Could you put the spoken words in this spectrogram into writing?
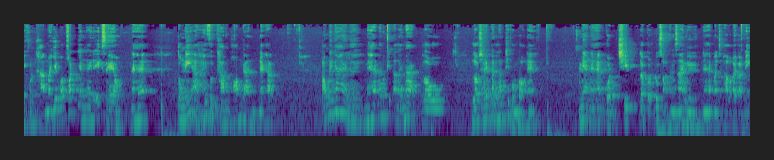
มีคนถามมาเยอะว่าพอดยังไงใน Excel นะฮะตรงนี้ให้ฝึกทำพร้อมกันนะครับ เอาง่ายๆเลยนะฮะไม่ต้องคิดอะไรมาก เราเราใช้เป็นรัดที่ผมบอกเนะเนี่ยนะฮะกดชิปแล้วกดลูกศรทางซ้ายมือนะฮะมันจะพาเราไปแบบนี้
